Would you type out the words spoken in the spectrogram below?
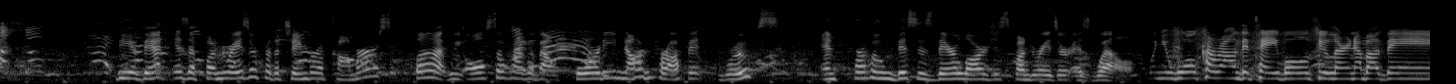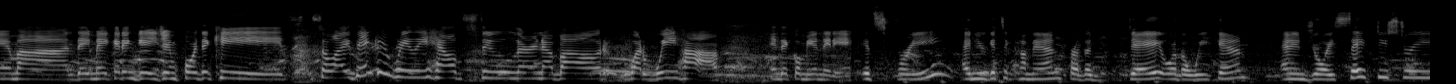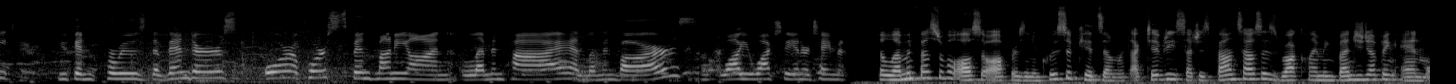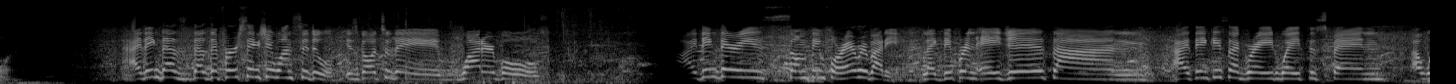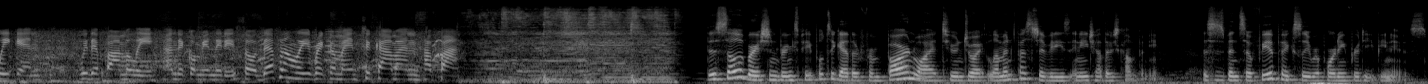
The event is a fundraiser for the Chamber of Commerce, but we also have about 40 nonprofit groups and for whom this is their largest fundraiser as well. When you walk around the tables, you learn about them, uh, and they make it engaging for the kids. So I think it really helps to learn about what we have in the community. It's free, and you get to come in for the day or the weekend and enjoy Safety Street. You can peruse the vendors, or of course, spend money on lemon pie and lemon bars while you watch the entertainment. The Lemon Festival also offers an inclusive kids zone with activities such as bounce houses, rock climbing, bungee jumping, and more. I think that's, that's the first thing she wants to do, is go to the water bowls. I think there is something for everybody, like different ages, and I think it's a great way to spend a weekend with the family and the community. So definitely recommend to come and have fun. This celebration brings people together from far and wide to enjoy lemon festivities in each other's company. This has been Sophia Pixley reporting for DP News.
